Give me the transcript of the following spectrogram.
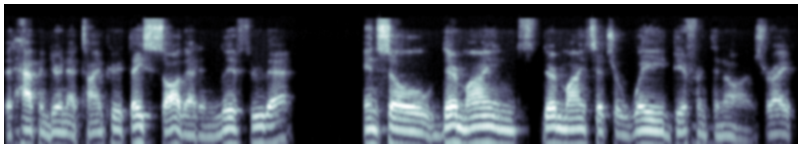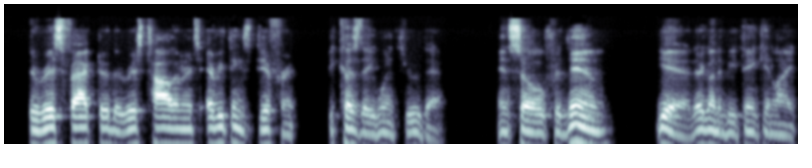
that happened during that time period. They saw that and lived through that. And so their minds, their mindsets are way different than ours, right? The risk factor, the risk tolerance, everything's different because they went through that. And so for them, yeah, they're going to be thinking like,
